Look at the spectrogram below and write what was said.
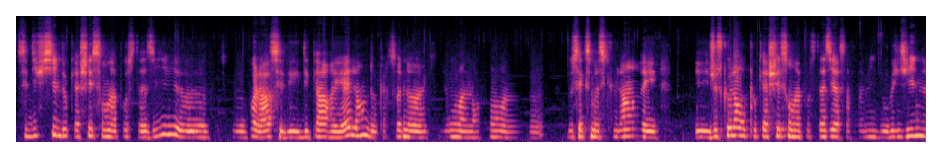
c'est difficile de cacher son apostasie. euh, voilà, c'est des, cas réels hein, de personnes euh, qui ont un enfant euh, de sexe masculin. Et, jusque-là, on peut cacher son apostasie à sa famille d'origine,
